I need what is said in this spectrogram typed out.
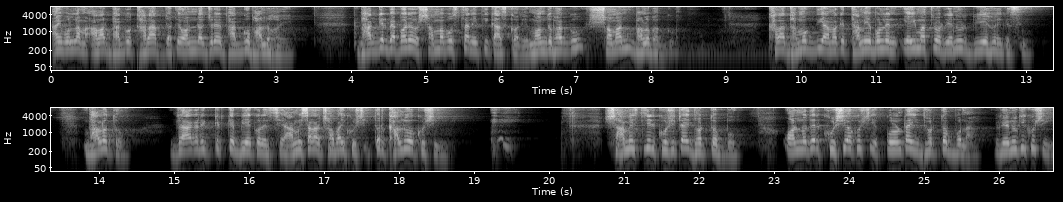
আমি বললাম, আমার ভাগ্য খারাপ যাতে অন্য একজনের ভাগ্য ভালো হয়। ভাগ্যের ব্যাপারেও সাম্যাবস্থা নীতি কাজ করে। মন্দ ভাগ্য, সমান ভালো ভাগ্য। খালা ধমক দিয়ে আমাকে থামিয়ে বললেন, এইমাত্র রেনুর বিয়ে হয়ে গেছে। ভালো তো ড্রাগ অ্যাডিক্টেডকে বিয়ে করেছে। আমি ছাড়া সবাই খুশি। তোর খালুও খুশি। স্বামী স্ত্রীর খুশিটাই ধর্তব্য। অন্যদের খুশি অখুশি কোনোটাই ধর্তব্য না। রেনু কি খুশি?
